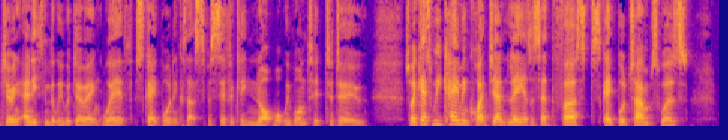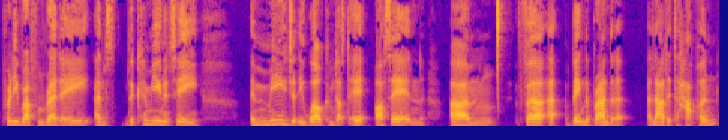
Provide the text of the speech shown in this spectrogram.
during anything that we were doing with skateboarding because that's specifically not what we wanted to do. So i guess we came in quite gently. As i said the first skateboard champs was pretty rough and ready and the community immediately welcomed us, to, us in um, for uh, being the brand that allowed it to happen,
